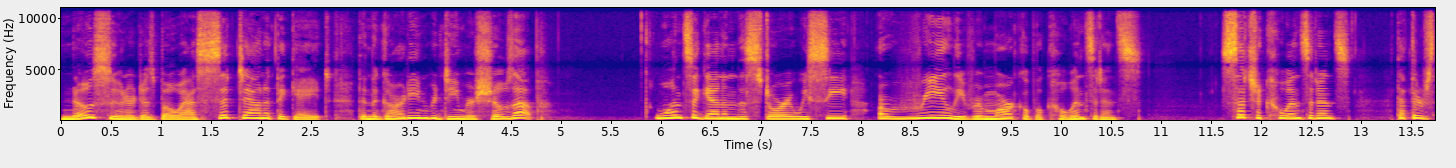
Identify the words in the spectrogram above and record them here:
no sooner does Boaz sit down at the gate than the guardian redeemer shows up. once again in this story, we see a really remarkable coincidence. Such a coincidence that there's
